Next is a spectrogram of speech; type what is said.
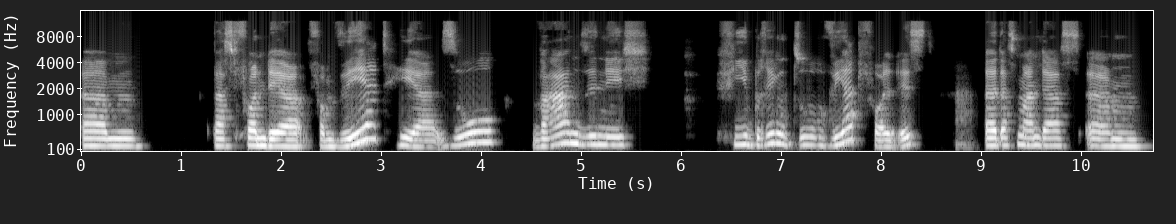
ähm, was von der, vom Wert her so wahnsinnig viel bringt, so wertvoll ist, äh, dass man das, ähm,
